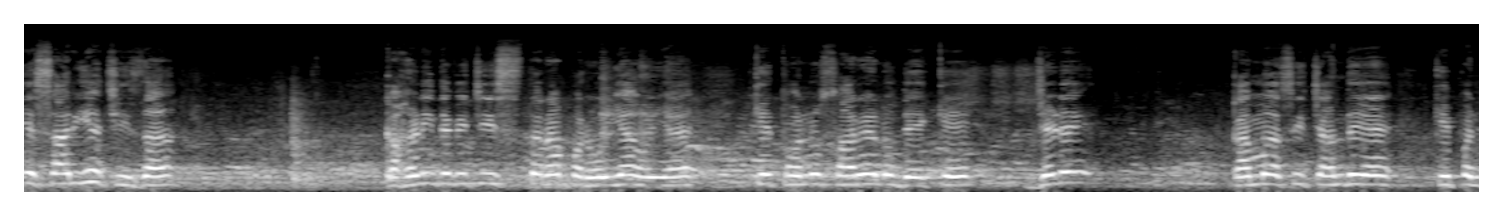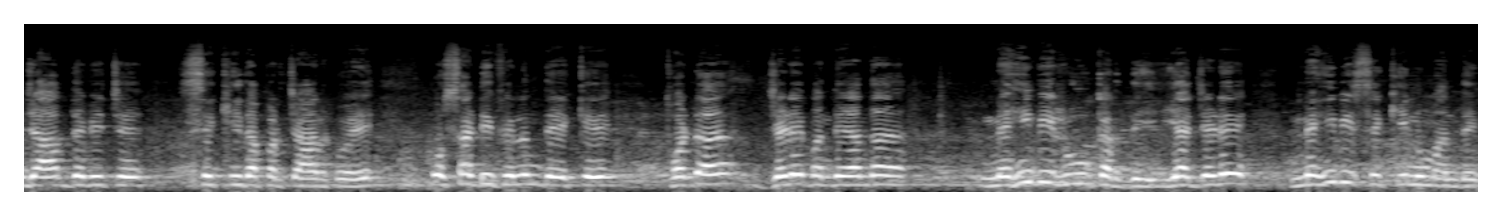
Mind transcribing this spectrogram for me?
ਇਹ ਸਾਰੀਆਂ ਚੀਜ਼ਾਂ ਕਹਾਣੀ ਦੇ ਵਿੱਚ ਇਸ ਤਰ੍ਹਾਂ ਪਰੋਈਆਂ ਹੋਈਆਂ ਕਿ ਤੁਹਾਨੂੰ ਸਾਰਿਆਂ ਨੂੰ ਦੇਖ ਕੇ ਜਿਹੜੇ ਕੰਮ ਅਸੀਂ ਚਾਹੁੰਦੇ ਹਾਂ ਕਿ ਪੰਜਾਬ ਦੇ ਵਿੱਚ ਸਿੱਖੀ ਦਾ ਪ੍ਰਚਾਰ ਹੋਏ। ਉਹ ਸਾਡੀ ਫਿਲਮ ਦੇਖ ਕੇ ਤੁਹਾਡਾ ਜਿਹੜੇ ਬੰਦਿਆਂ ਦਾ ਨਹੀਂ ਵੀ ਰੂਹ ਕਰਦੀ ਜਾਂ ਜਿਹੜੇ ਨਹੀਂ ਵੀ ਸਿੱਖੀ ਨੂੰ ਮੰਨਦੇ,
